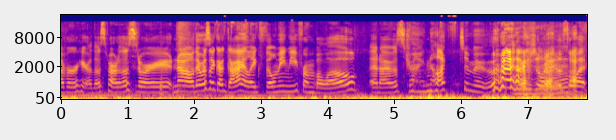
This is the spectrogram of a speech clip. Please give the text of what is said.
ever hear this part of the story. No, there was like a guy like filming me from below, and I was trying not to move. actually, is what.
